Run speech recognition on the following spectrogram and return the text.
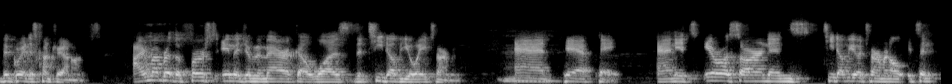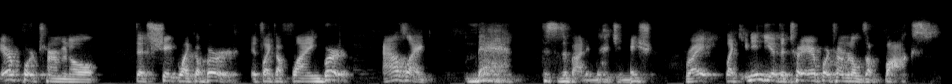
the greatest country on earth. I remember the first image of America was the TWA terminal mm. and JFK. And it's Eero Saarinen's TWA terminal. It's an airport terminal that's shaped like a bird. It's like a flying bird. And I was like, man, this is about imagination right? Like in India, the ter- airport terminal is a box.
